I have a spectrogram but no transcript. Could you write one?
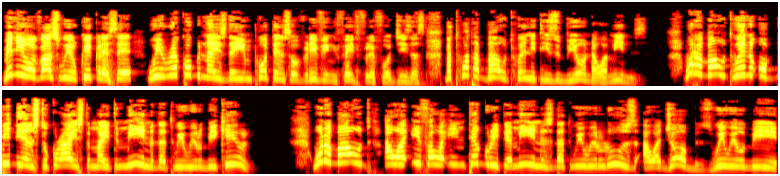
Many of us will quickly say, we recognize the importance of living faithfully for Jesus. But what about when it is beyond our means? What about when obedience to Christ might mean that we will be killed? What about our, if our integrity means that we will lose our jobs, we will be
